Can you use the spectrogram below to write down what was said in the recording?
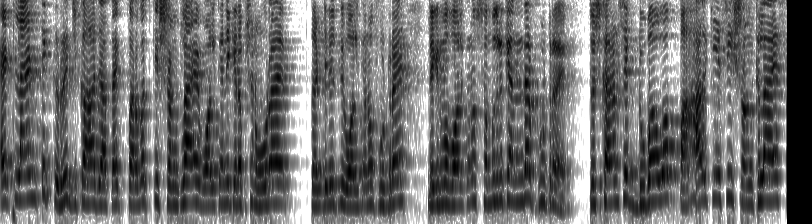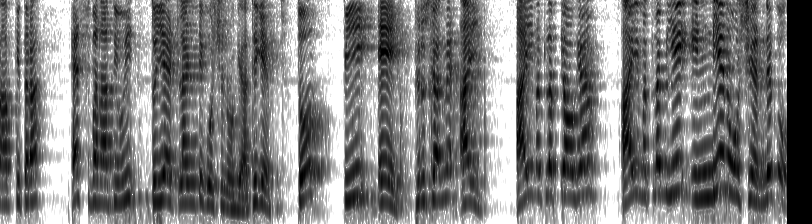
Atlantic ridge कहा जाता है। पर्वत की श्रृंखला है वॉल्केनिक इरप्शन हो रहा है। कंटिन्यूसली वॉल्केनो फूट रहे हैं, लेकिन वो वॉल्केनो समुद्र के अंदर फूट रहे हैं। तो इस कारण से एक डूबा हुआ पहाड़ की ऐसी श्रृंखला है, सांप की तरह एस बनाती हुई। तो ये अटलांटिक ओशन हो गया, ठीक है? तो पी ए फिर उसके बाद में आई आई मतलब क्या हो गया? आई मतलब ये इंडियन ओशियन देखो।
